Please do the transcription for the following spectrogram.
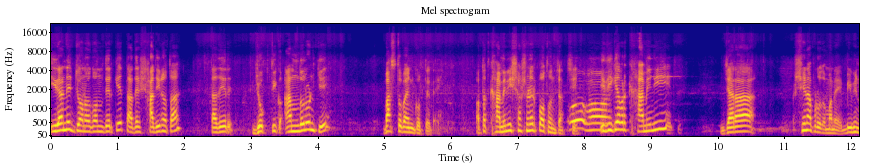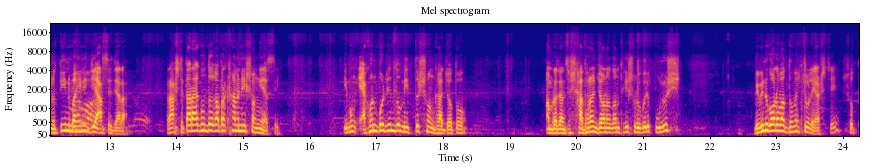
ইরানের জনগণদেরকে তাদের স্বাধীনতা তাদের যৌক্তিক আন্দোলনকে বাস্তবায়ন করতে দেয়। অর্থাৎ খামেনির শাসনের পতন চাচ্ছে। এদিকে আবার খামেনির যারা সেনা প্রধান মানে বিভিন্ন তিন বাহিনীর যে আছে যারা রাষ্ট্রে তারা কিন্তু আবার খামেনির সঙ্গে আছে। এবং এখন পর্যন্ত মৃত্যুর সংখ্যা যত আমরা জানছি সাধারণ জনগণ থেকে শুরু করে পুলিশ বিভিন্ন গণমাধ্যমে চলে আসছে। সত্য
